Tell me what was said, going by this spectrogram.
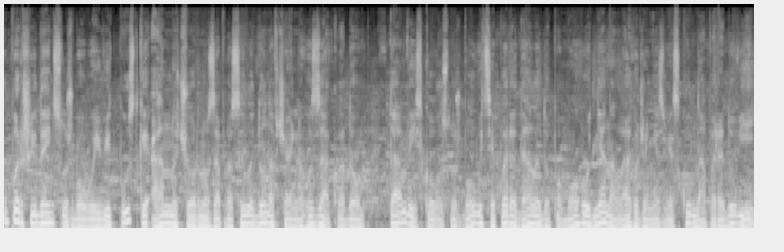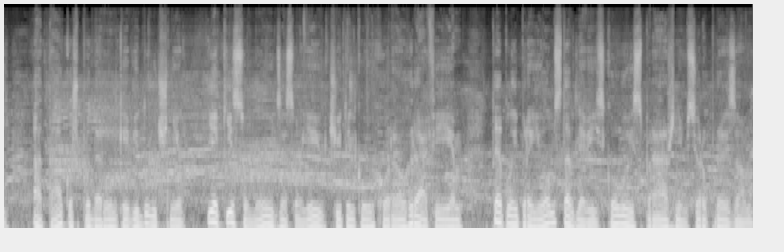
У перший день службової відпустки Анну Чорну запросили до навчального закладу. Там військовослужбовиці передали допомогу для налагодження зв'язку на передовій, а також подарунки від учнів, які сумують за своєю вчителькою хореографії. Теплий прийом став для військової справжнім сюрпризом.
